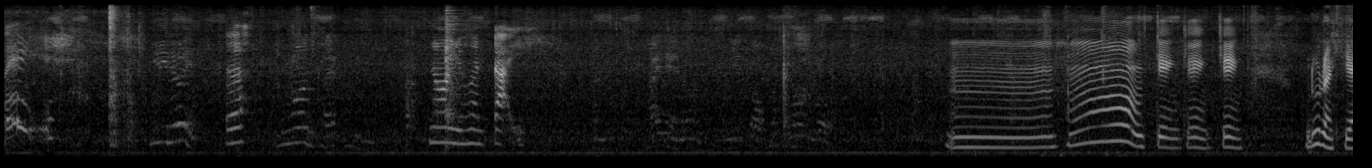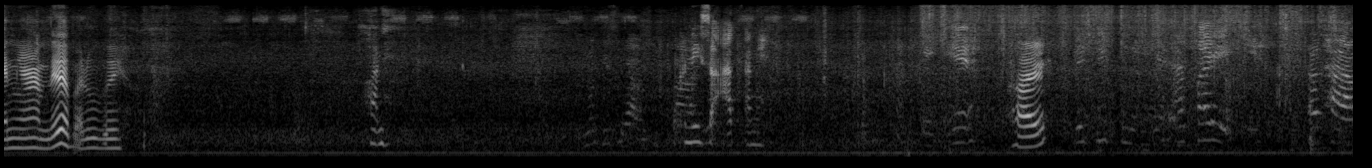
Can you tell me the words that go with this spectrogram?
เต้เออนอนอยู่หันไต อืมฮึเก่งเก่งเก่งดูน่ะเขียนงามเด้อปะลูกเอ้ยหันคณิตศาสตร์อันนี้เอ๊ะไผได้ที่เปลี่ยนแล้วไปถ้าถาม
